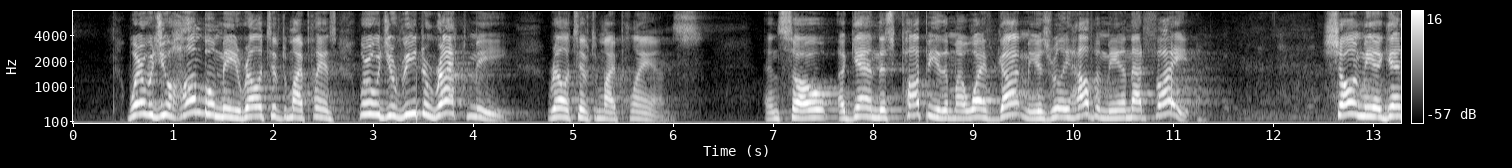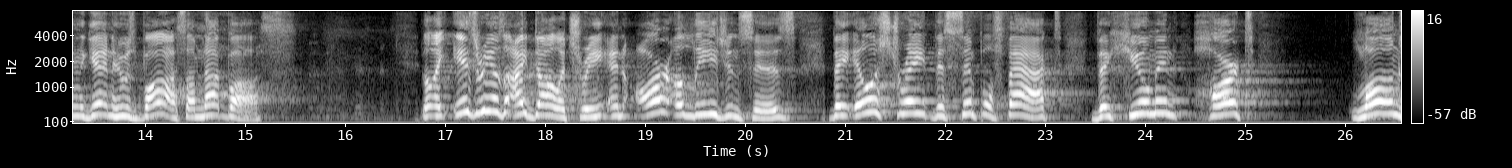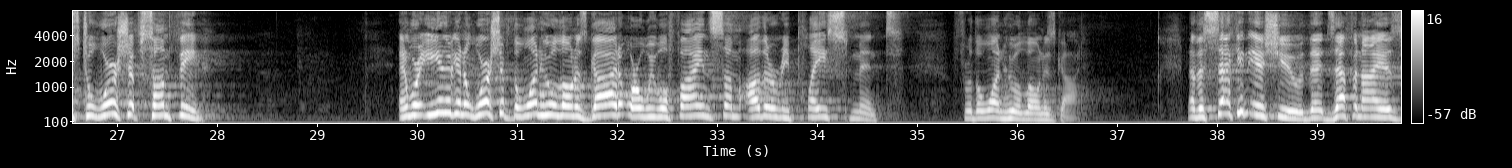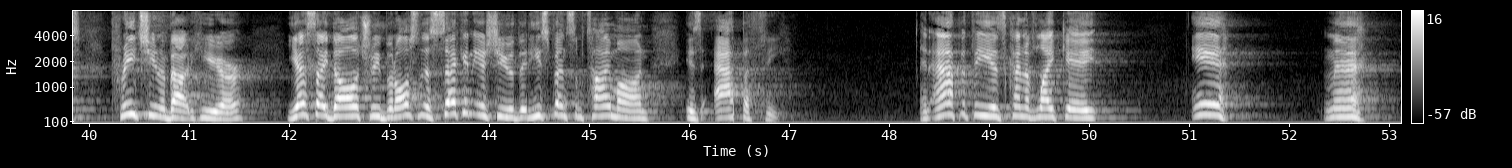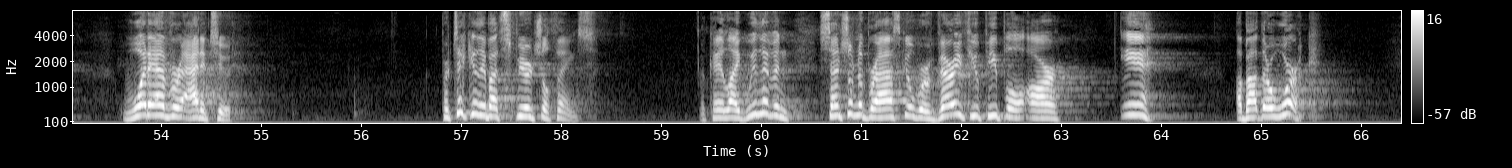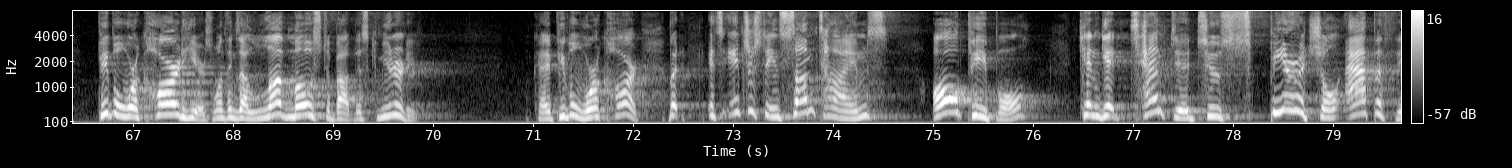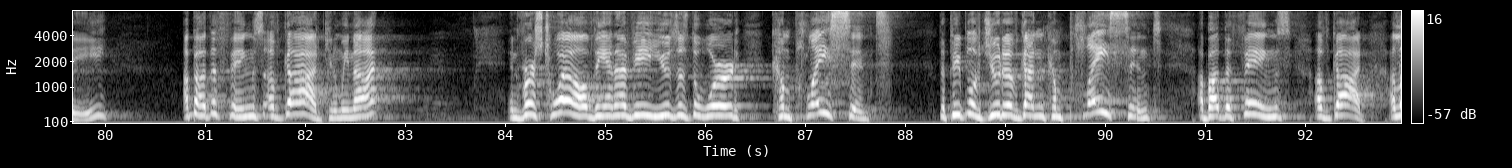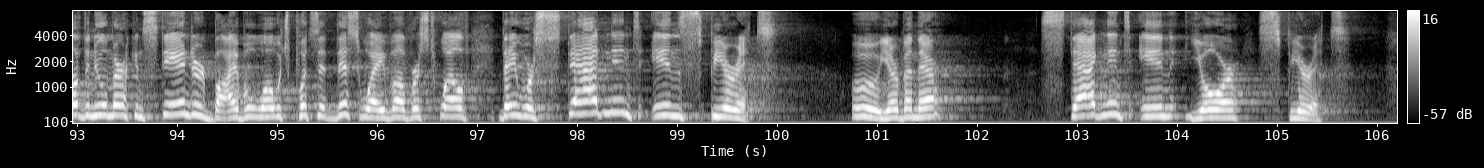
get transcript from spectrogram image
Where would you humble me relative to my plans? Where would you redirect me relative to my plans? And so, again, this puppy that my wife got me is really helping me in that fight. Showing me again and again who's boss. I'm not boss. Like Israel's idolatry and our allegiances, they illustrate this simple fact the human heart longs to worship something. And we're either going to worship the one who alone is God or we will find some other replacement for the one who alone is God. Now, the second issue that Zephaniah is preaching about here yes, idolatry, but also the second issue that he spent some time on is apathy. And apathy is kind of like a eh, meh, whatever attitude, particularly about spiritual things. Okay, like we live in central Nebraska where very few people are eh about their work. People work hard here. It's one of the things I love most about this community. Okay, people work hard. But it's interesting, sometimes all people can get tempted to spiritual apathy about the things of God, can we not? In verse 12, the NIV uses the word complacent. The people of Judah have gotten complacent about the things of God. I love the New American Standard Bible, well, which puts it this way, verse 12, they were stagnant in spirit. Ooh, you ever been there? Stagnant in your spirit.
